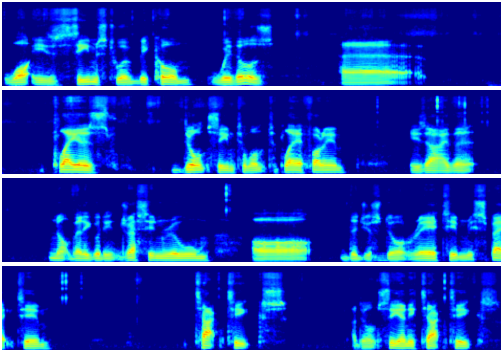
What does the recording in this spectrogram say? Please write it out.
what is seems to have become with us. Uh, players don't seem to want to play for him. He's either not very good in dressing room or they just don't rate him, respect him. Tactics, I don't see any tactics.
